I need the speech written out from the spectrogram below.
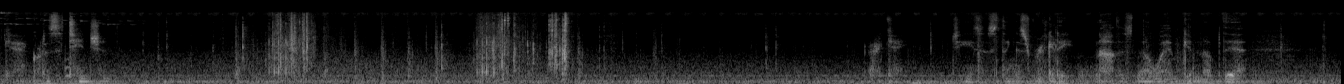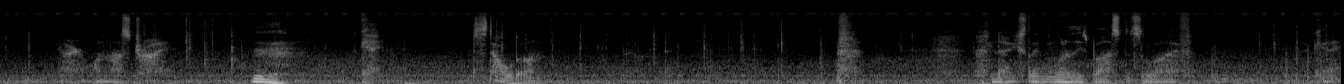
Okay, got his attention. Okay. Jesus, thing is rickety. No, there's no way I'm getting up there. Alright, one last try. Hmm. Okay. Just hold on. He's leaving one of these bastards alive. Okay.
